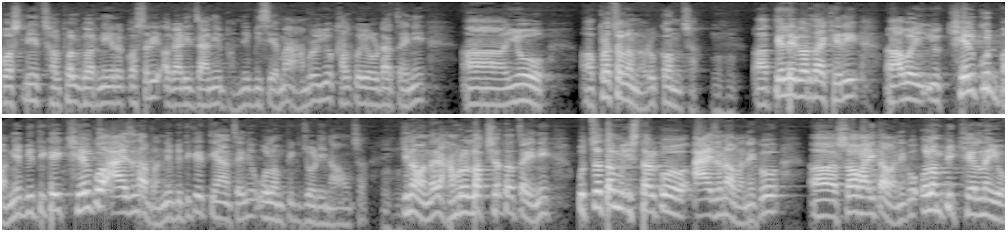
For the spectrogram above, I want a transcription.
बस्ने छलफल गर्ने र कसरी अगाडि जाने भन्ने विषयमा हाम्रो यो खालको एउटा चाहिँ नि यो प्रचलनहरू कम छ। त्यसले गर्दाखेरि अब यो खेलकुद भन्ने बित्तिकै खेलको आयोजना भन्ने बित्तिकै त्यहाँ चाहिँ नि ओलम्पिक जोडिन आउँछ। किन भन्दाखेरि हाम्रो लक्ष्य त चाहिँ नि उच्चतम स्तरको आयोजना भनेको सहभागिता भनेको ओलम्पिक खेल नै हो।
